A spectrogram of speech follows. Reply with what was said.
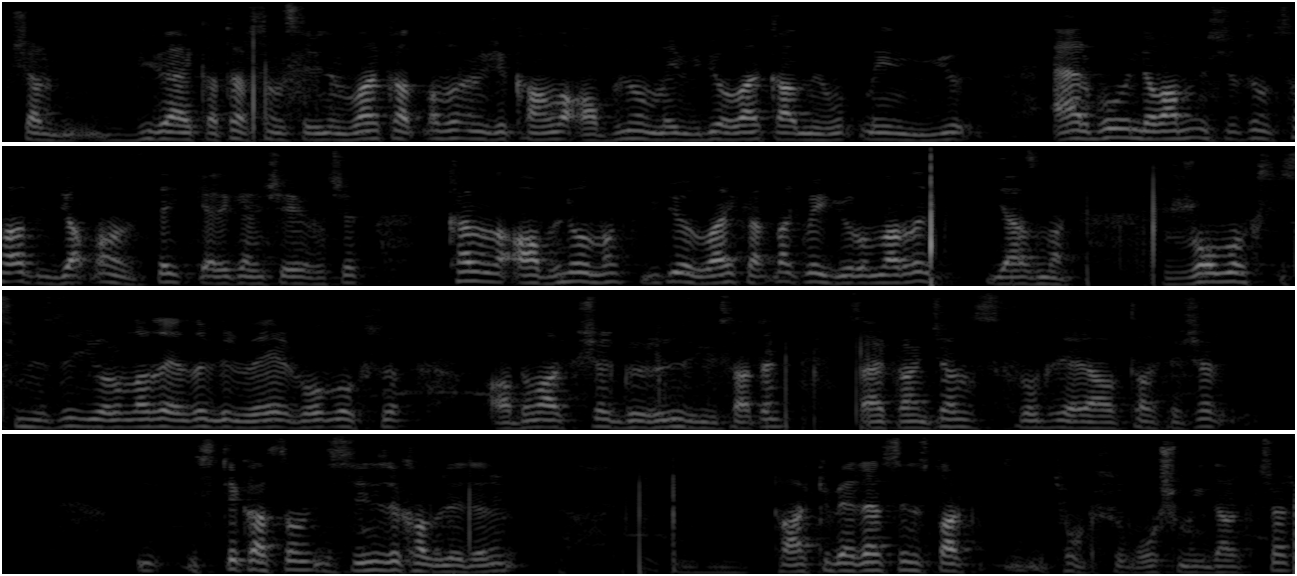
Arkadaşlar bir like atarsanız sevinirim. Like atmadan önce kanala abone olmayı, video like almayı unutmayın. Eğer bu oyun devamını istiyorsanız sadece yapmanız tek gereken şey arkadaşlar kanala abone olmak, video like atmak ve yorumlarda yazmak. Roblox isminizi yorumlarda yazabilir ve Roblox'u adım arkadaşlar gördüğünüz gibi zaten Serkan Can 0956 arkadaşlar. İstek atsanız isteğinizi kabul ederim. Takip ederseniz takip çok hoşuma gider arkadaşlar.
